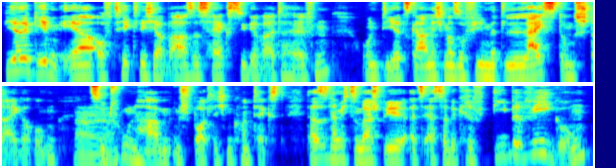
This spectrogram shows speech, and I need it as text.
wir geben eher auf täglicher Basis Hacks, die dir weiterhelfen und die jetzt gar nicht mal so viel mit Leistungssteigerung Mhm. zu tun haben im sportlichen Kontext. Das ist nämlich zum Beispiel als erster Begriff die Bewegung.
